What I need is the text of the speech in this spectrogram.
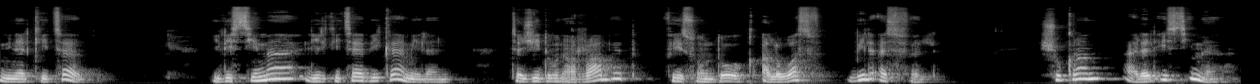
من الكتاب. للاستماع للكتاب كاملا تجدون الرابط في صندوق الوصف بالأسفل. شكرا. على الاستماع.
